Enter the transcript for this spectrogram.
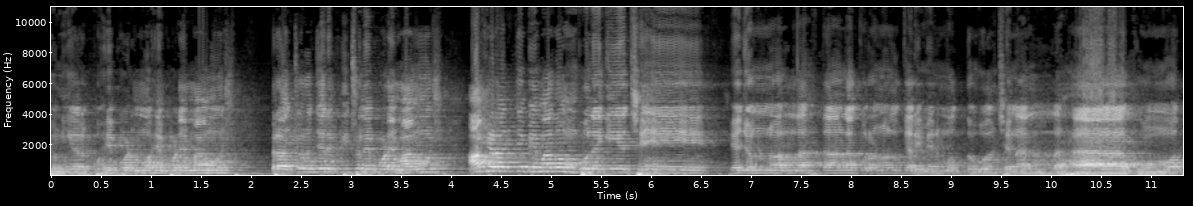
দুনিয়ার পোহে পড়ে, মোহে পড়ে মানুষ, প্রাচুর্যের পিছনে পড়ে মানুষ আখেরাতকে বেমালুম ভুলে গিয়েছে। এজন্য আল্লাহ তাআলা কোরআনুল কারীমের মধ্যে বলছেন, আল্লাহ কুমত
